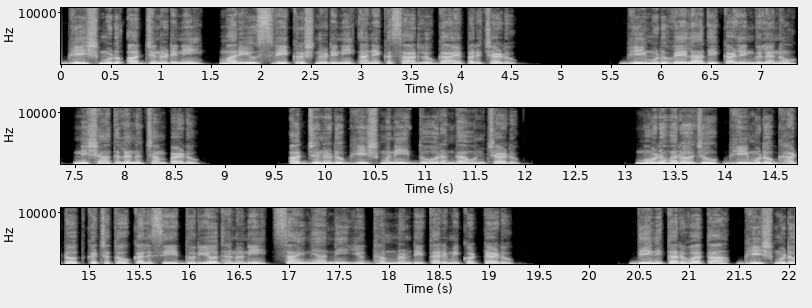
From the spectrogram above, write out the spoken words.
భీష్ముడు అర్జునుడిని మరియు శ్రీకృష్ణుడిని అనేకసార్లు గాయపరిచాడు. భీముడు వేలాది కళింగులను నిషాదులను చంపాడు. అర్జునుడు భీష్ముని దూరంగా ఉంచాడు. మూడవ రోజు భీముడు ఘటోత్కచుతో కలిసి దుర్యోధనుని సైన్యాన్ని యుద్ధం నుండి తరిమికొట్టాడు దీని తరువాత భీష్ముడు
